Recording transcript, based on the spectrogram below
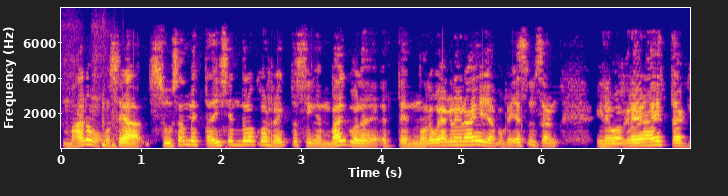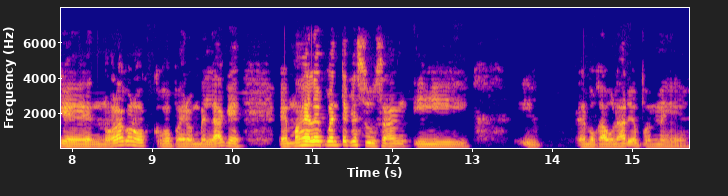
mano, o sea, Susan me está diciendo lo correcto, sin embargo, este, no le voy a creer a ella porque ella es Susan y le voy a creer a esta que no la conozco, pero en verdad que es más elocuente que Susan y, y el vocabulario pues me,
